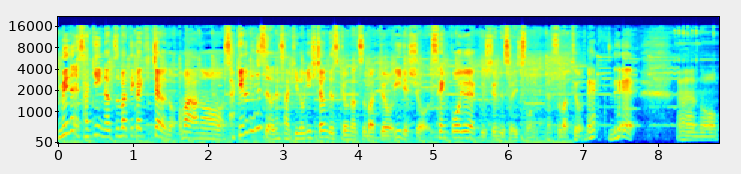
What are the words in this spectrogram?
目で先に夏バテが来ちゃうの。まああの先取りですよね。先取りしちゃうんですけど夏バテを。いいでしょう。先行予約してるんですよいつも夏バテをね。であの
